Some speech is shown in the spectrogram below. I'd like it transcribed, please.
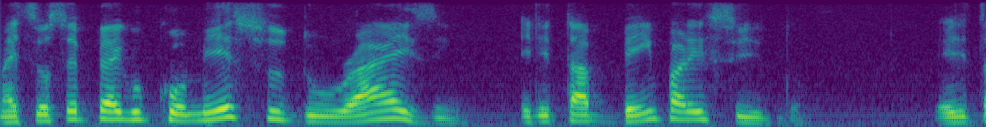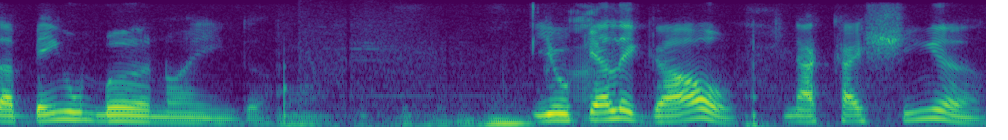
Mas se você pega o começo do Rising, ele tá bem parecido. Ele tá bem humano ainda. E o que é legal, que na caixinha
